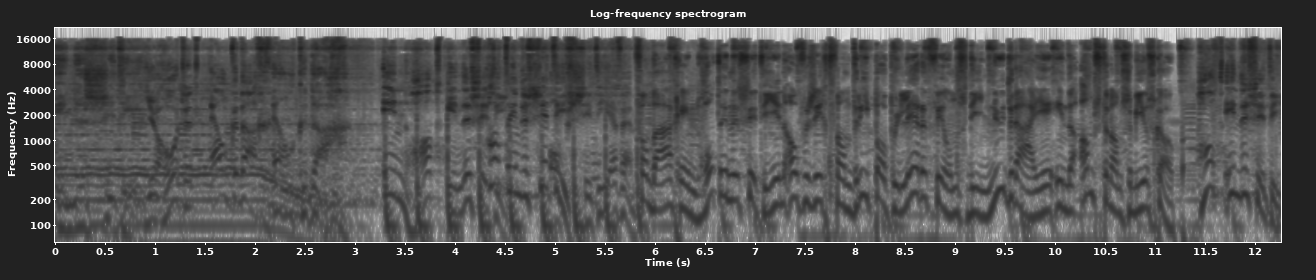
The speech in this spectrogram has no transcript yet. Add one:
in the City. Je hoort het. Elke dag. Hot in the City. Hot in the City. Op City FM. Vandaag in Hot in the City een overzicht van drie populaire films die nu draaien in de Amsterdamse bioscoop. Hot in the City.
